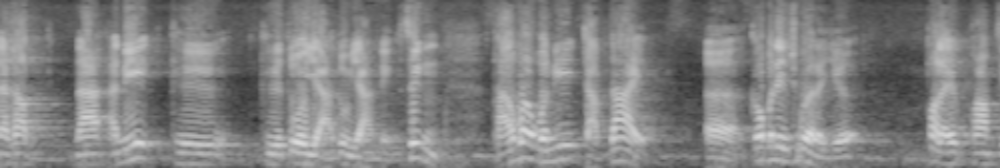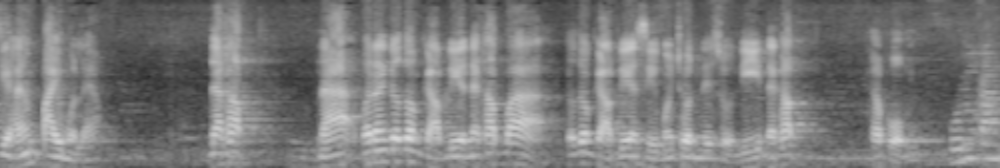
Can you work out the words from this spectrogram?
นะครับนะอันนี้คือคือตัวอย่างตัวอย่างหนึ่ง ซึ่งถามว่าวันนี้จับได้ก็ไม่ได้ช่วยอะไรเยอะ เพราะอะไรความเสียหายมันไปหมดแล้วนะครับนะเพราะนั้นก็ต้องกลับเรียนนะครับว่าก็ต้องกลับเรียนสื่อมวลชนในส่วนนี้นะครับ ครับผมผลการ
